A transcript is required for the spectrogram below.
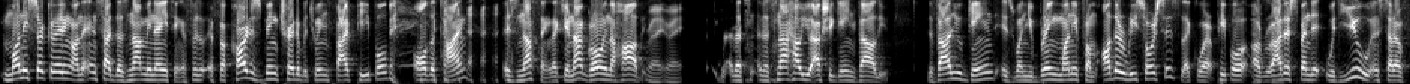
Money circulating on the inside does not mean anything. If a, if a card is being traded between five people all the time, is nothing. Like you're not growing the hobby. Right, right. That's that's not how you actually gain value. The value gained is when you bring money from other resources, like where people are rather spend it with you instead of,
